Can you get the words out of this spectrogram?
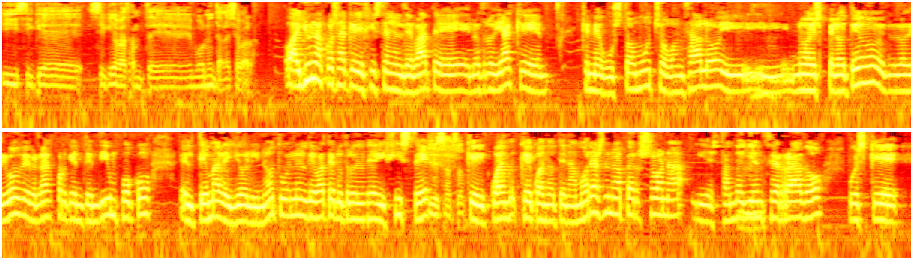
y sí que sí que es bastante bonita la chavala. O Hay una cosa que dijiste en el debate el otro día que, que me gustó mucho, Gonzalo, y, y no es peloteo, lo digo de verdad porque entendí un poco el tema de Yoli, ¿no? Tú en el debate el otro día dijiste exacto. que cuando, que cuando te enamoras de una persona y estando Mm. allí encerrado, pues que,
